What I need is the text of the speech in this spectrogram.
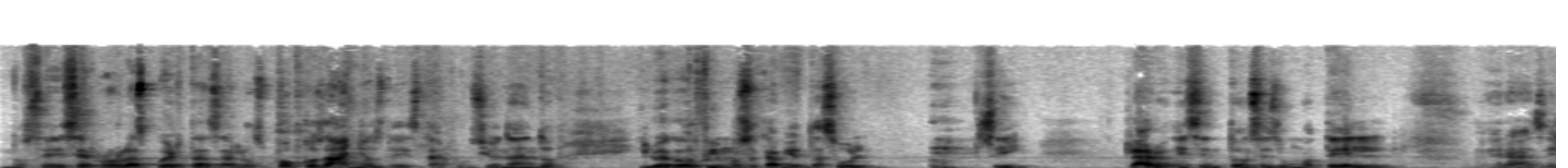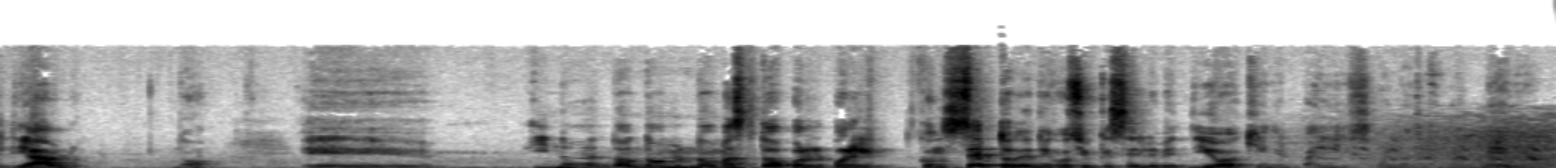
no sé, cerró las puertas a los pocos años de estar funcionando y luego fuimos a Gaviota Azul, ¿sí? Claro, en ese entonces un motel era del diablo, ¿no? Eh, y no, no, no, no más que todo por, por el concepto de negocio que se le vendió aquí en el país, en el medio.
